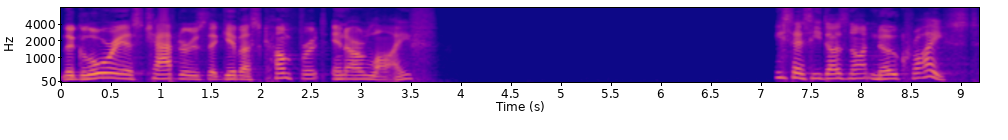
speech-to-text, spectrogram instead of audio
the glorious chapters that give us comfort in our life, he says he does not know Christ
